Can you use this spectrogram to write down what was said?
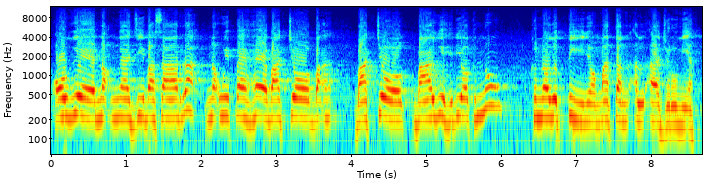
Orang nak ngaji bahasa Arab, nak wipahe baca baca baris dia kena kena retinya matan al-ajrumiyah.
